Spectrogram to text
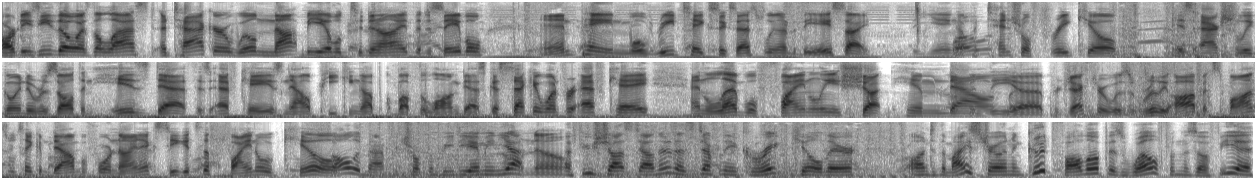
RDZ, though, as the last attacker, will not be able to deny the disable, and Pain will retake successfully under the A site. Ying, a potential free kill, is actually going to result in his death as FK is now peeking up above the long desk. A second one for FK, and Lev will finally shut him down. The uh, projector was really odd, but Spawns will take him down before 9XT gets the final kill. Solid map control from BD. I mean, yeah, Oh, no. a few shots down there. That's definitely a great kill there onto the Maestro, and a good follow-up as well from the Zofia.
